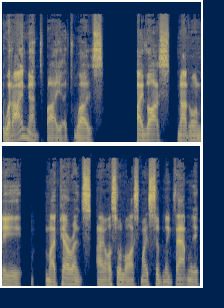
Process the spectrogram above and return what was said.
what I meant by it was I lost not only my parents, I also lost my sibling family.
